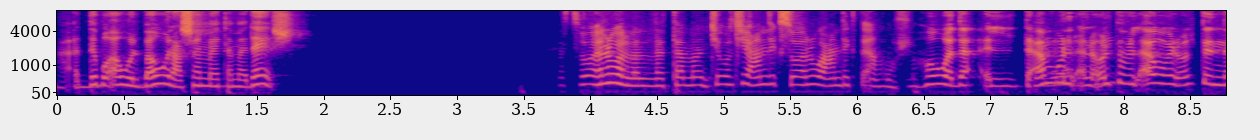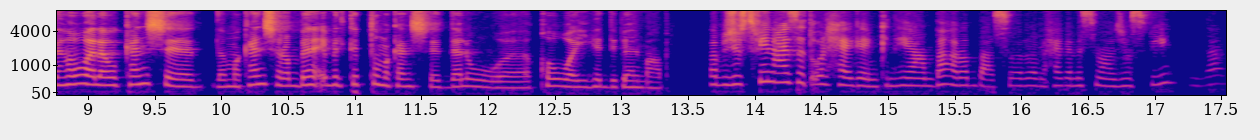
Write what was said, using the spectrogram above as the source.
هأدبه أول بأول عشان ما يتماداش. السؤال ولا التم... انت قلتي عندك سؤال وعندك تأمل. هو ده التأمل. أنا قلته في الأول قلت إن هو لو كانش لو ما كانش ربنا قبل تبته ما كانش إداله قوة يهد بيها المعبد. طب جوزفين عايزة تقول حاجة يمكن هي عندها رد على السؤال ولا حاجة نسمع جوزفين. لا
